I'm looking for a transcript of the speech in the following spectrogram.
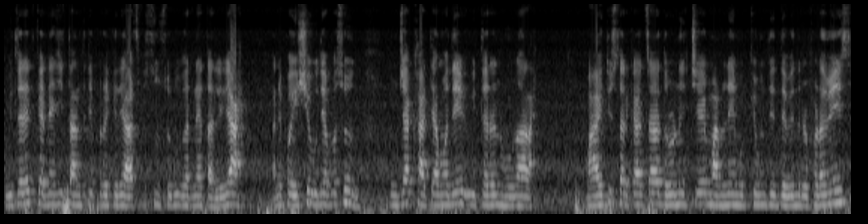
वितरित करण्याची तांत्रिक प्रक्रिया आजपासून सुरू करण्यात आलेली आहे आणि पैसे उद्यापासून तुमच्या खात्यामध्ये वितरण होणार आहे. महायुती सरकारचा धोरणीचे माननीय मुख्यमंत्री देवेंद्र फडणवीस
